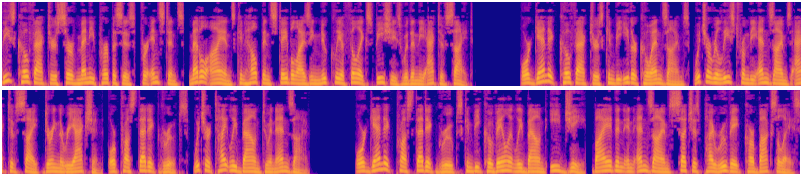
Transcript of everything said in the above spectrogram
These cofactors serve many purposes, for instance, metal ions can help in stabilizing nucleophilic species within the active site. Organic cofactors can be either coenzymes, which are released from the enzyme's active site during the reaction, or prosthetic groups, which are tightly bound to an enzyme. Organic prosthetic groups can be covalently bound e.g., biotin in enzymes such as pyruvate carboxylase.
